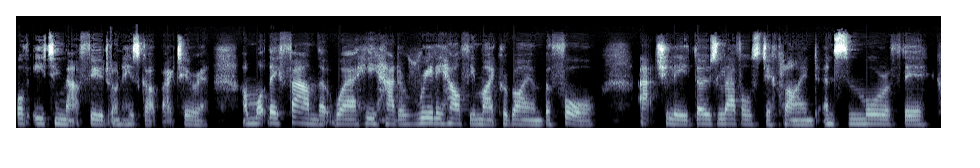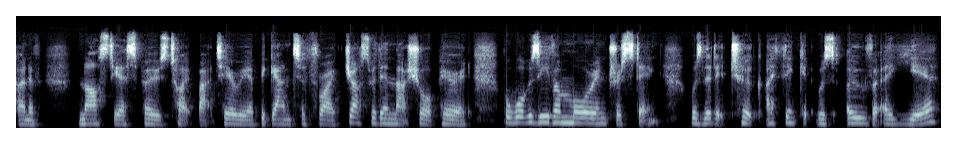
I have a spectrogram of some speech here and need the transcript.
of eating that food on his gut bacteria. And what they found that where he had a really healthy microbiome before, actually those levels declined and some more of the kind of nasty, I suppose, type bacteria began to thrive just within that short period. But what was even more interesting was that it took, I think it was over a year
